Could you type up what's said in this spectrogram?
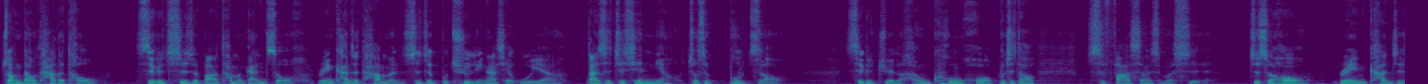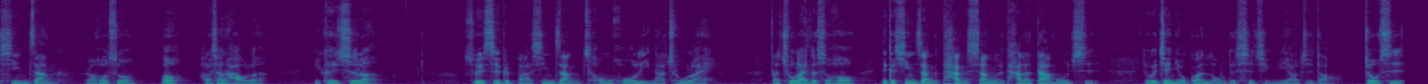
撞到他的头。Sigurd 试着把他们赶走，Rain 看着他们，试着不去理那些乌鸦，但是这些鸟就是不走。Sigurd 觉得很困惑，不知道是发生什么事。这时候，Rain 看着心脏，然后说：“哦，好像好了，你可以吃了。”所以是个把心脏从火里拿出来，拿出来的时候，那个心脏烫伤了他的大拇指。有一件有关龙的事情，你要知道，就是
